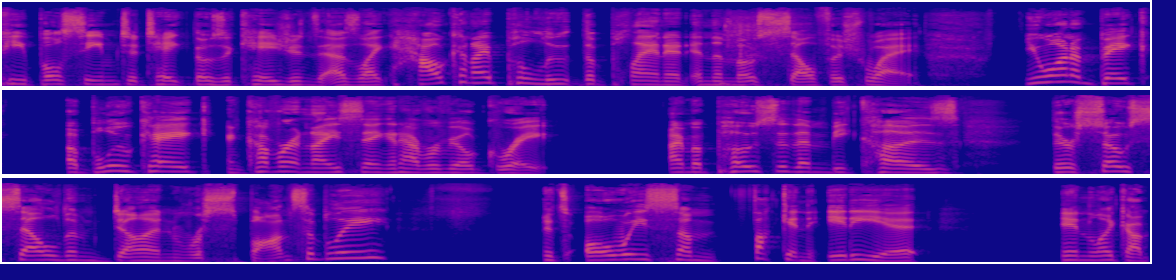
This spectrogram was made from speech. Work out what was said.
people seem to take those occasions as like, how can I pollute the planet in the most selfish way? You want to bake a blue cake and cover it in icing and have reveal? Great. I'm opposed to them because they're so seldom done responsibly. It's always some fucking idiot in like a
